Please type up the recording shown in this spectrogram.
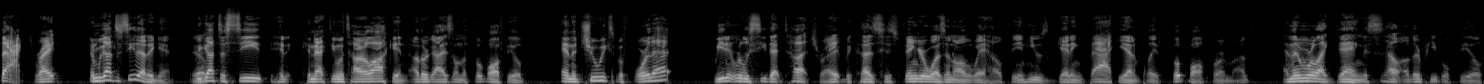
Fact, right? And we got to see that again. Yep. We got to see connecting with Tyler Lockett and other guys on the football field. And the two weeks before that, we didn't really see that touch, right? Because his finger wasn't all the way healthy and he was getting back. He hadn't played football for a month. And then we're like, dang, this is how other people feel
